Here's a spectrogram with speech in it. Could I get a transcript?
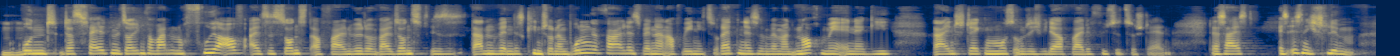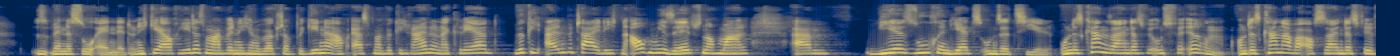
Mhm. Und das fällt mit solchen Verwandten noch früher auf, als es sonst auffallen würde, weil sonst ist es dann, wenn das Kind schon im Brunnen gefallen ist, wenn dann auch wenig zu retten ist und wenn man noch mehr Energie reinstecken muss, um sich wieder auf beide Füße zu stellen. Das heißt, es ist nicht schlimm, wenn es so endet. Und ich gehe auch jedes Mal, wenn ich einen Workshop beginne, auch erstmal wirklich rein und erkläre wirklich allen Beteiligten, auch mir selbst nochmal, ähm, wir suchen jetzt unser Ziel. Und es kann sein, dass wir uns verirren. Und es kann aber auch sein, dass wir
